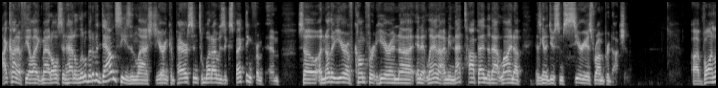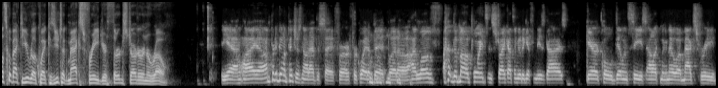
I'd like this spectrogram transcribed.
I kind of feel like Matt Olson had a little bit of a down season last year yeah. in comparison to what I was expecting from him. So another year of comfort here in uh, in Atlanta. I mean, that top end of that lineup is going to do some serious run production. Uh, Vaughn, let's go back to you real quick because you took Max Fried, your third starter in a row. Yeah, I uh, I'm pretty good on pitchers now. I have to say for for quite a bit, but uh, I love the amount of points and strikeouts I'm able to get from these guys: Gerrit Cole, Dylan Cease, Alek Manoah, Max Fried.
